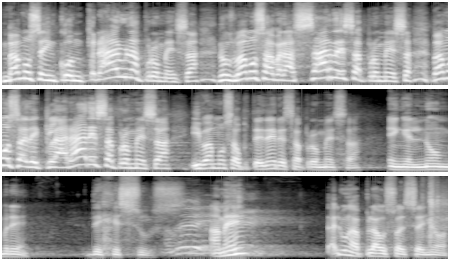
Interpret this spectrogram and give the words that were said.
Vamos a encontrar una promesa, nos vamos a abrazar de esa promesa, vamos a declarar esa promesa y vamos a obtener esa promesa en el nombre de Jesús. Amén. Dale un aplauso al Señor.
